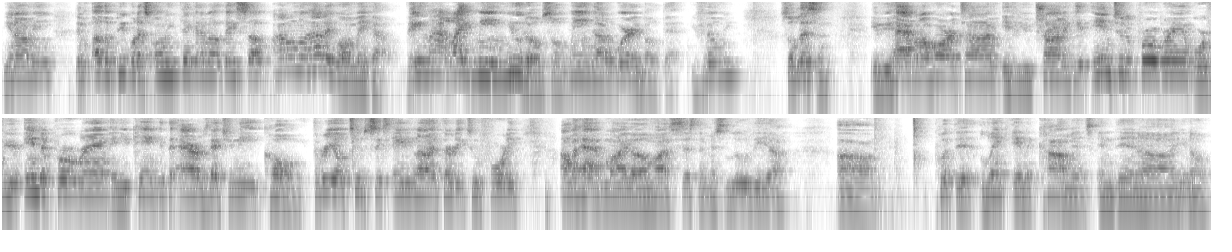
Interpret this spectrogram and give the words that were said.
You know what I mean? Them other people that's only thinking about they self, I don't know how they gonna make out. They not like me and you though, so we ain't gotta worry about that. You feel me? So listen, if you're having a hard time, if you're trying to get into the program, or if you're in the program and you can't get the hours that you need, call me 302-689-3240. I'm gonna have my uh, my assistant, Miss Ludia. Uh, put the link in the comments and then, uh, you know,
